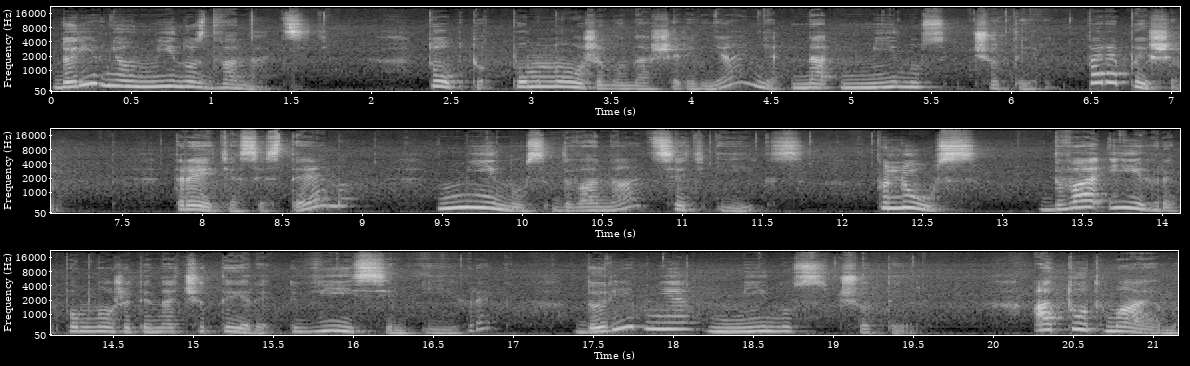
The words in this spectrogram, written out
дорівнював мінус 12. Тобто помножимо наше рівняння на мінус 4. Перепишемо. Третя система мінус 12х плюс 2y помножити на 4 8y дорівнює мінус 4. А тут маємо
